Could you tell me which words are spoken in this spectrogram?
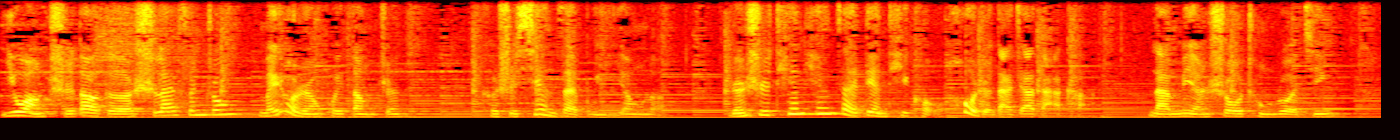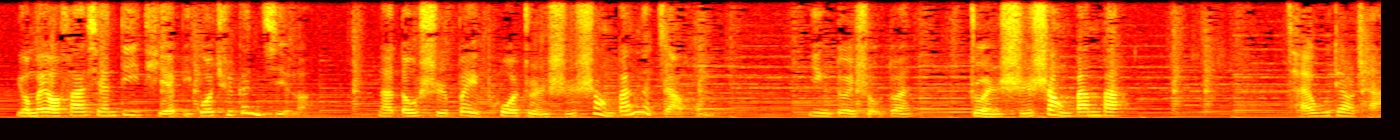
以往迟到个十来分钟，没有人会当真。可是现在不一样了，人是天天在电梯口候着大家打卡，难免受宠若惊。有没有发现地铁比过去更挤了？那都是被迫准时上班的家伙们。应对手段：准时上班吧。财务调查。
